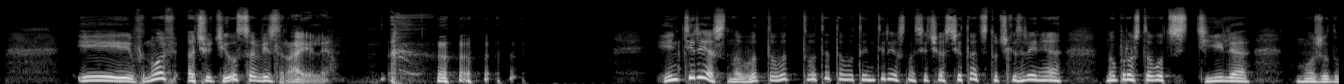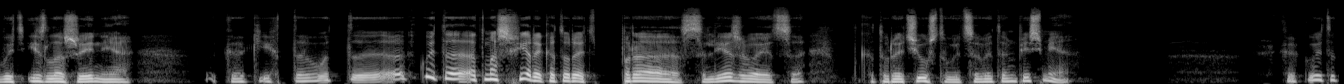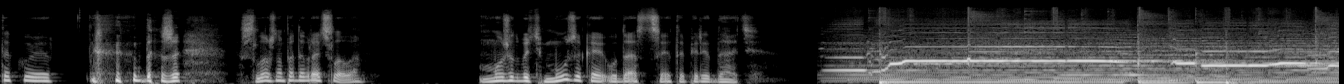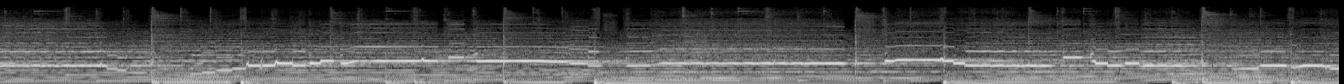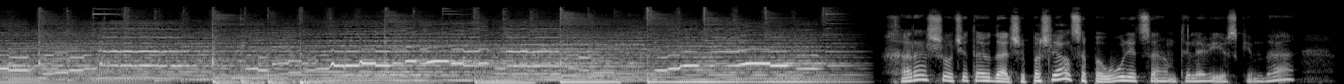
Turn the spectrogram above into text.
и вновь очутился в Израиле. Интересно, вот, вот, вот это вот интересно сейчас читать с точки зрения, ну, просто вот стиля, может быть, изложения каких-то вот, э, какой-то атмосферы, которая прослеживается которое чувствуется в этом письме. Какое-то такое... Даже сложно подобрать слово. Может быть, музыкой удастся это передать. Хорошо, читаю дальше. Пошлялся по улицам Тель-Авивским, да?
